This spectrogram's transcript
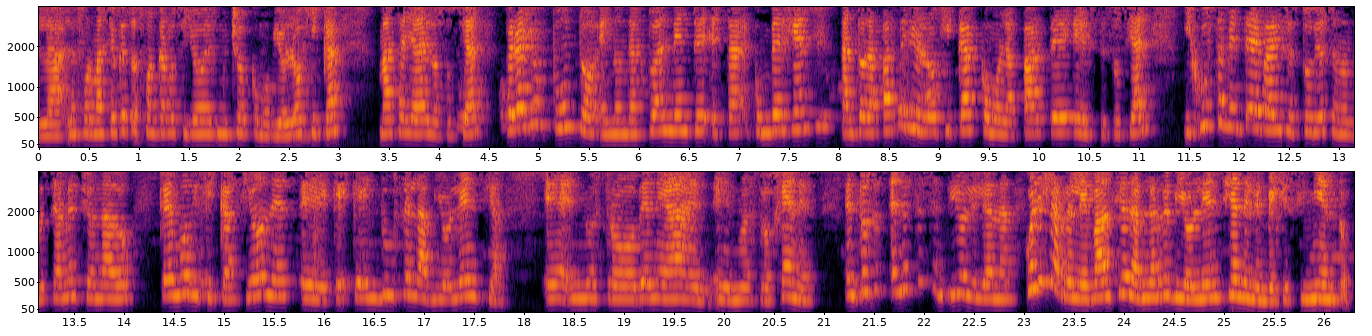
la, la, formación que todos Juan Carlos y yo es mucho como biológica, más allá de lo social, pero hay un punto en donde actualmente está, convergen tanto la parte biológica como la parte este, social, y justamente hay varios estudios en donde se ha mencionado hay modificaciones eh, que, que, inducen la violencia. en nuestro DNA, en, nuestros genes. Entonces, en este sentido, Liliana, ¿cuál es la relevancia de hablar de violencia en el envejecimiento?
